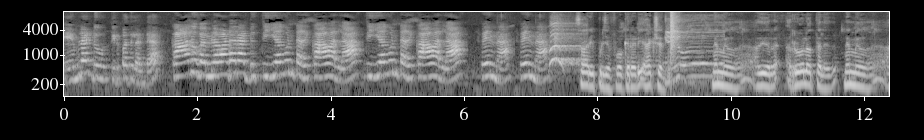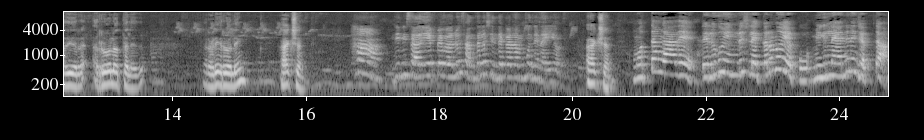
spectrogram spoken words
ఏం లడ్డు? తిరుపతి లడ్డా? కాదు వెమ్లవాడ లడ్డు. తీయగుంటది కావాలా? తీయగుంటది కావాలా? పోయిందా? పోయిందా? సారీ ఇప్పుడు చెప్పు. Okay ready. యాక్షన్. నేను అది రోల్ వస్తలేదు నేను అది రోల్ వస్తలేదు రెడీ రోలింగ్. యాక్షన్. హా, దీన్ని చదివి చెప్పేవాళ్ళు సంతలో చింతకాయలు అమ్ముకుంది అయ్యో. యాక్షన్. మొత్తం కాదే. తెలుగు ఇంగ్లీష్ లెక్కలు నువ్వు చెప్పు. మిగిలినవన్నీ నేను చెప్తా.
